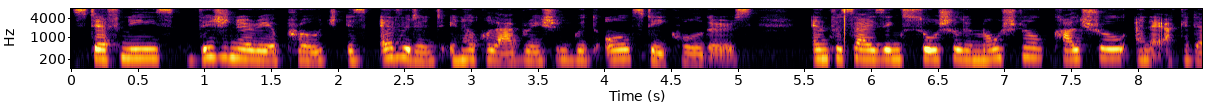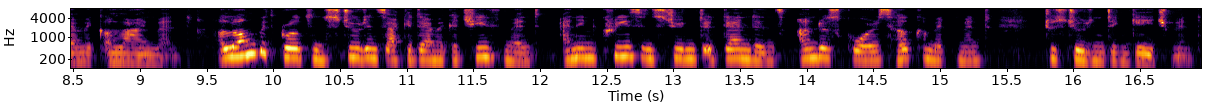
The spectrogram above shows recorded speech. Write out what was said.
Stephanie's visionary approach is evident in her collaboration with all stakeholders, emphasizing social, emotional, cultural, and academic alignment. Along with growth in students' academic achievement, an increase in student attendance underscores her commitment to student engagement.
